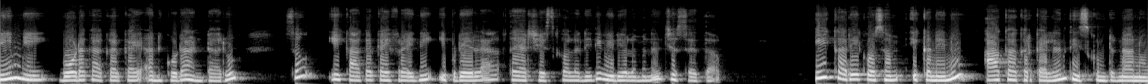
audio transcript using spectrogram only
దీన్ని బోడ కాకరకాయ అని కూడా అంటారు. సో ఈ కాకరకాయ ఫ్రైని ఇప్పుడు ఎలా తయారు చేసుకోవాలనేది వీడియోలో మనం చూసేద్దాం. ఈ కర్రీ కోసం ఇక్కడ నేను ఆ కాకరకాయలను తీసుకుంటున్నాను.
